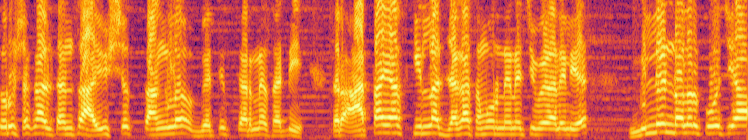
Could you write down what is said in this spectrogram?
करू शकाल त्यांचं आयुष्य चांगलं व्यतीत करण्यासाठी तर आता या स्किलला जगासमोर नेण्याची वेळ आलेली आहे. मिलियन डॉलर कोच या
